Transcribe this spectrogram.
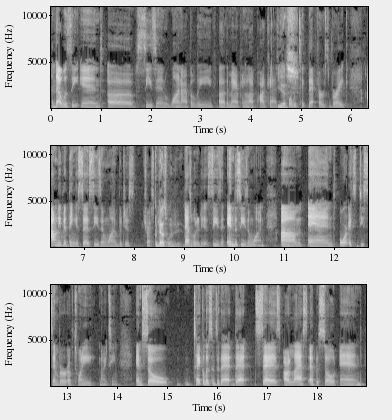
And that was the end of season one, I believe, uh, the Married Marriedpreneur Life podcast yes. before we took that first break. I don't even think it says season one, but just trust but me. But that's what it is. That's what it is. Season into season one. Um, and or it's December of 2019. And so take a listen to that. That says our last episode and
